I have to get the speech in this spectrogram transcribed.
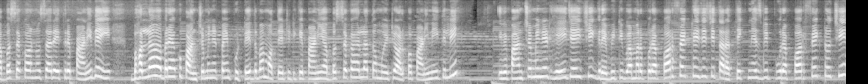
आवश्यकअनुसार ए भल भावना पाँच मिनटप फुटाइदे म आवश्यक होला त म ए अलप पा ये पांच मिनिट हो ग्रेविटी आम पूरा परफेक्ट हो तार थिकनेस भी पूरा परफेक्ट अच्छी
